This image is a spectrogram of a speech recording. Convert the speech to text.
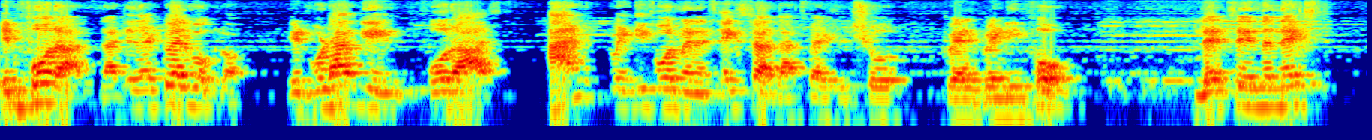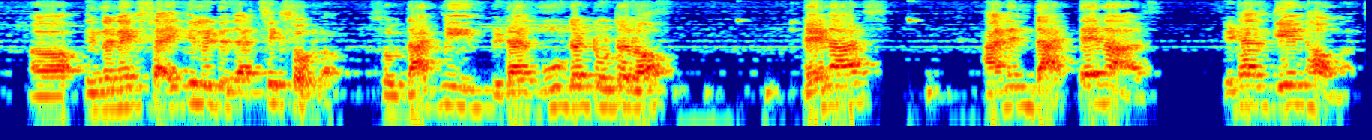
In 4 hours, that is at 12 o'clock, it would have gained 4 hours and 24 minutes extra, that's why it will show 12, 24. Let's say in the next uh, in the next cycle it is at 6 o'clock. So that means it has moved a total of 10 hours and in that 10 hours it has gained how much?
